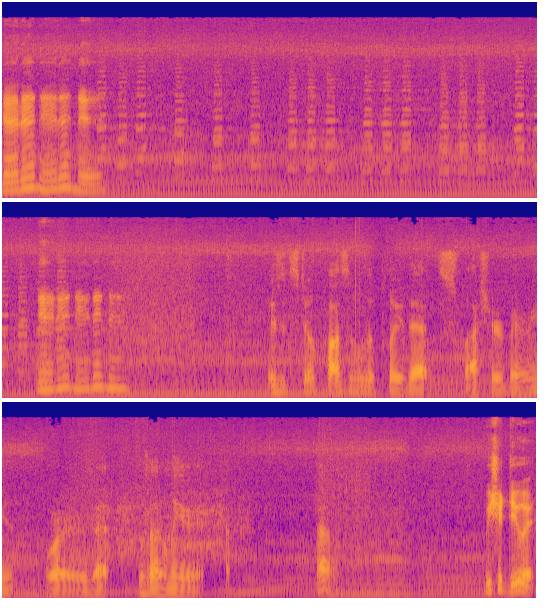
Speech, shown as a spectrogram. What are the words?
na. Na na na na na. Na na na na. Is it still possible to play that slasher variant? Or is that was that only a Oh. We should do it.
